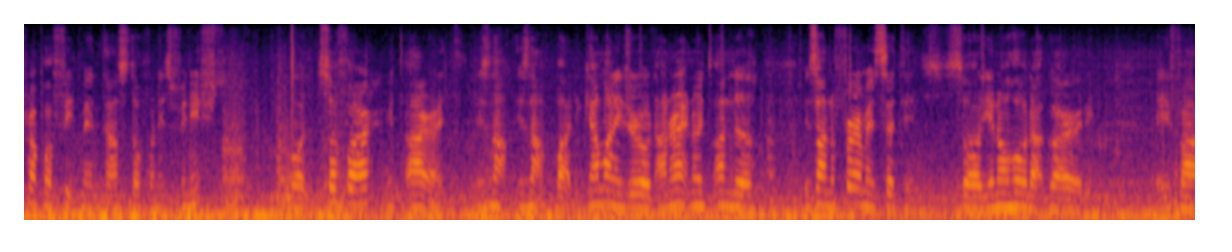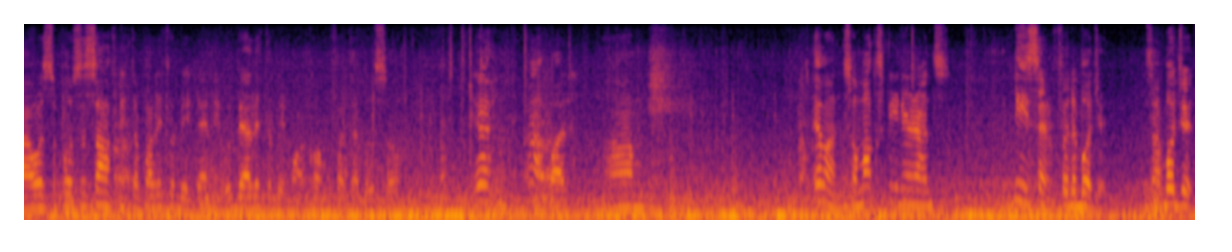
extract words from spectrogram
proper fitment and stuff when it's finished. But so far it's alright. It's not it's not bad. You can manage the road and right now it's on the it's on the firmest settings. So you know how that go already. If I was supposed to soften it up a little bit then it would be a little bit more comfortable. So yeah not bad. Um yeah man. So max speed rods decent for the budget. It's a budget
